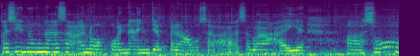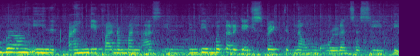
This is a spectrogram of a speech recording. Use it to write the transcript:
Kasi nung nasa ano ako, nandiyan pa lang ako sa sa bahay, ah, sobrang init pa. Hindi pa naman as in, hindi mo talaga expected na umuulan sa city.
